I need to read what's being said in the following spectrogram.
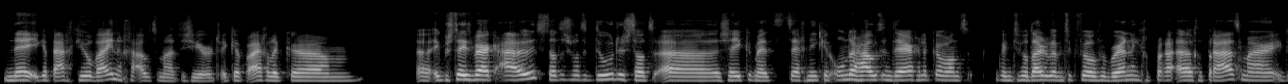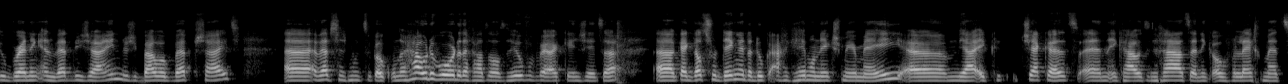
Nee, ik heb eigenlijk heel weinig geautomatiseerd. Ik heb eigenlijk um, uh, ik besteed werk uit, dat is wat ik doe. Dus dat uh, zeker met techniek en onderhoud en dergelijke. Want ik weet niet veel duidelijk, we hebben natuurlijk veel over branding uh, gepraat. Maar ik doe branding en webdesign. Dus ik bouw ook websites. en websites moeten natuurlijk ook onderhouden worden. Daar gaat altijd heel veel werk in zitten. kijk, dat soort dingen, daar doe ik eigenlijk helemaal niks meer mee. Um, ja, ik check het en ik hou het in de gaten. En ik overleg met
